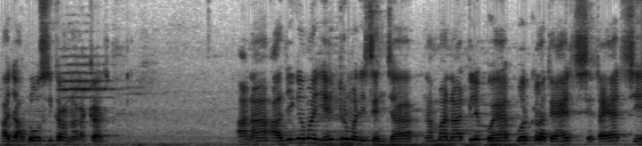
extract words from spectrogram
அது அவ்வளோ சீக்கிரம் நடக்காது. ஆனால் அதிகமாக ஏற்றுமதி செஞ்சால் நம்ம நாட்டிலே பொருட்களை தயாரித்து தயாரித்து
